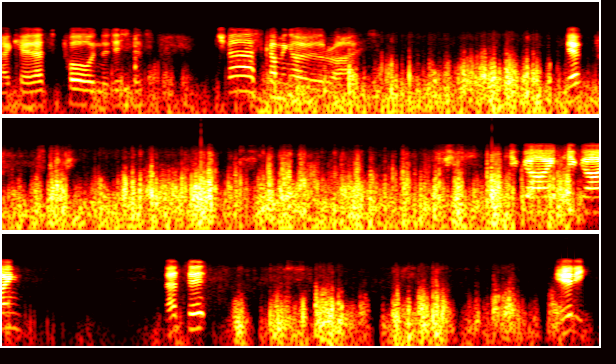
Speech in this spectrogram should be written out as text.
Okay, that's Paul in the distance. Just coming over the rise. Yep, it's coming. Keep going, keep going. That's it. Beauty.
